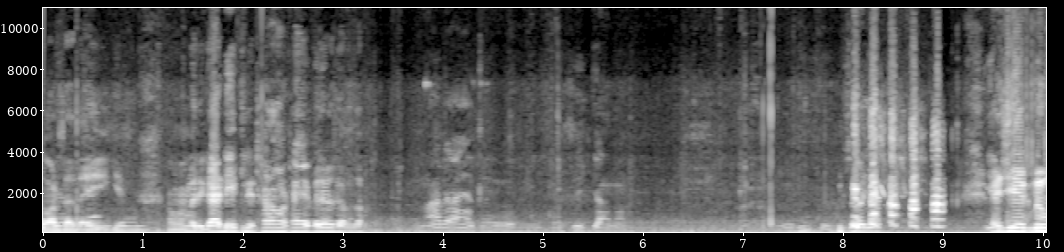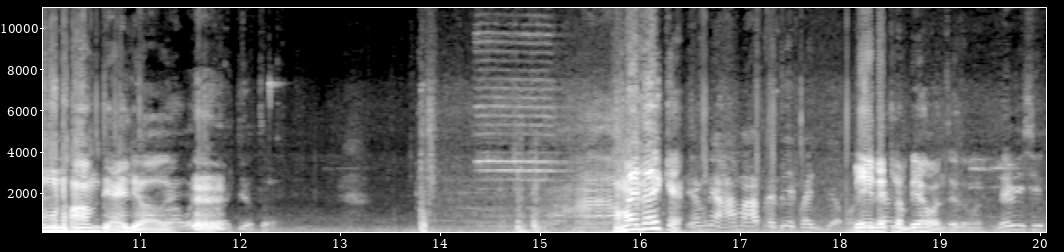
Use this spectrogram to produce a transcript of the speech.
ગોર દાદા આવી ગયા. ગાડી એટલી ઠાણો ઠાય તો. મારે અહીંયા શીખ્યા હજી એક નમૂનો ત્યાં આલ્યો આવે. હમાઈ જાય કે? એમને આમાં આપણે બે ભાઈ દેવા બે ને એટલે બેહવાનું છે તમારે. નવી સીટ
